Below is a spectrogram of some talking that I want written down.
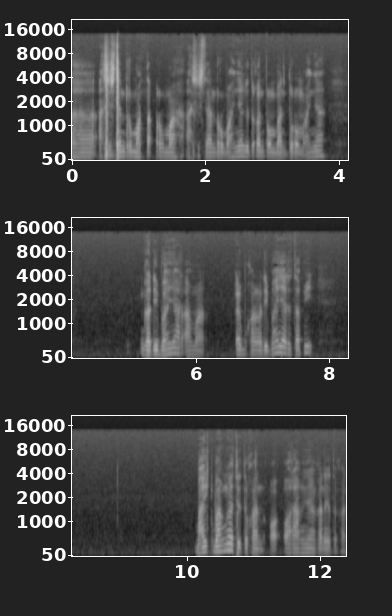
uh, asisten rumah rumah asisten rumahnya gitu kan pembantu rumahnya nggak dibayar ama eh bukan nggak dibayar tapi baik banget itu kan orangnya kan itu kan.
